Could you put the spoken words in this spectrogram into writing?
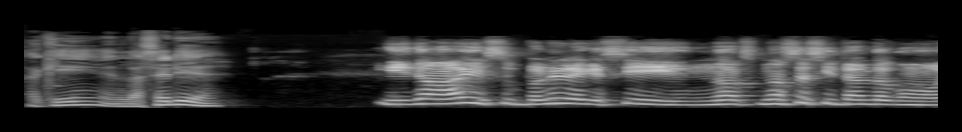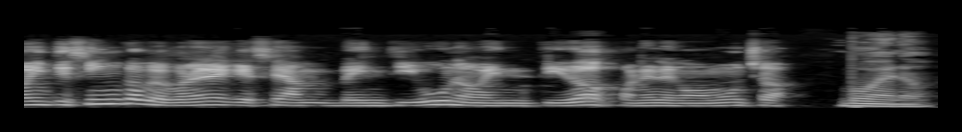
Aquí, en la serie. Y no, ahí ponerle que sí, no, no, sé si tanto como 25, pero ponerle que sean 21, 22, ponerle como mucho. Bueno,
